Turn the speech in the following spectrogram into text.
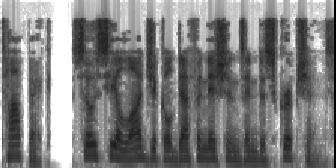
Topic: Sociological definitions and descriptions.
